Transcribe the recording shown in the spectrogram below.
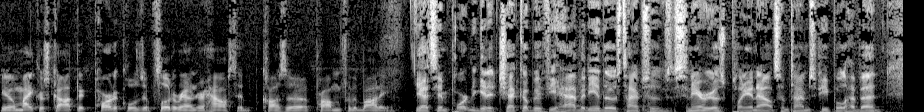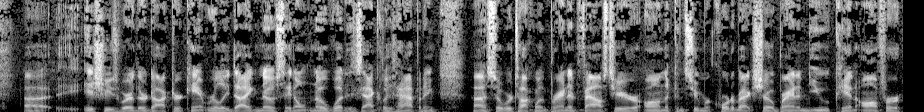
you know, microscopic particles that float around your house that cause a problem for the body body. Yeah, it's important to get a checkup if you have any of those types of scenarios playing out. Sometimes people have had uh, issues where their doctor can't really diagnose; they don't know what exactly is happening. Uh, so we're talking with Brandon Faust here on the Consumer Quarterback Show. Brandon, you can offer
